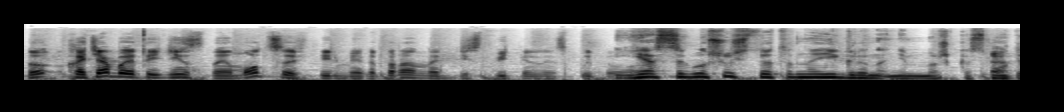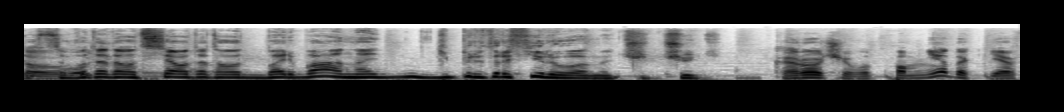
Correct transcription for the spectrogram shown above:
Ну, хотя бы это единственная эмоция в фильме, которую она действительно испытывала. Я соглашусь, что это наигранно немножко смотрится. вот эта вот вся вот эта вот борьба, она гипертрофирована чуть-чуть. Короче, вот по мне, так я в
